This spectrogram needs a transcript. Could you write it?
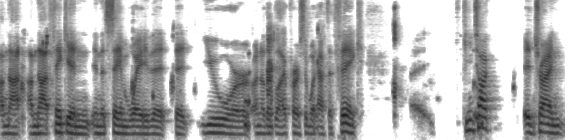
I'm not I'm not thinking in the same way that that you or another black person would have to think. Uh, can you talk and try and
